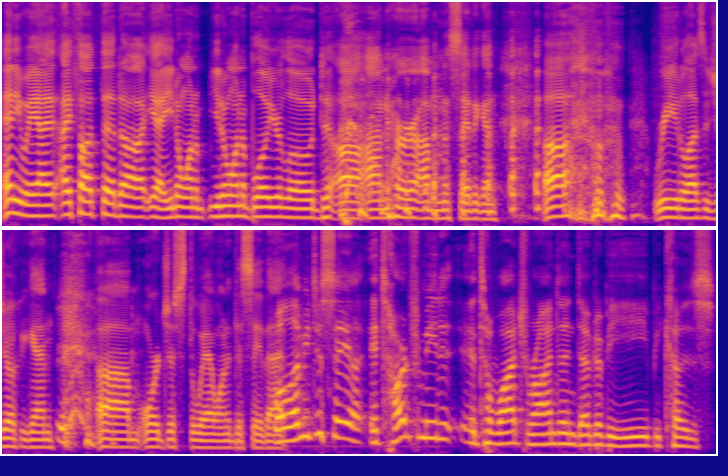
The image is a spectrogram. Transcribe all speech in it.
anyway, I, I thought that uh yeah, you don't want to you don't want to blow your load uh, on her. I'm gonna say it again. Uh reutilize the joke again. Um or just the way I wanted to say that. Well, let me just say uh, it's hard for me to to watch Ronda in WWE because,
